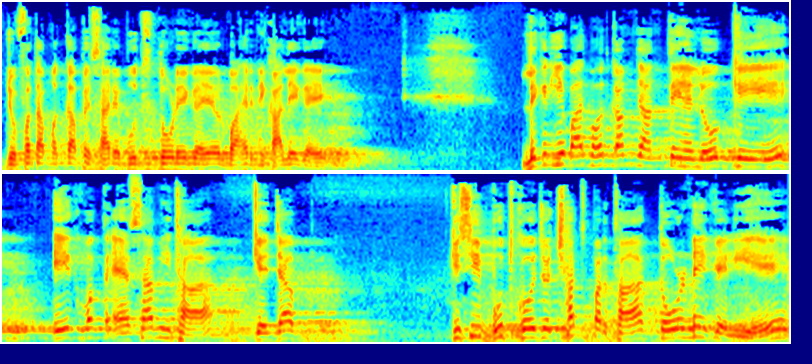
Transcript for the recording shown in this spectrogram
جو فتح مکہ پہ سارے بت توڑے گئے اور باہر نکالے گئے۔ لیکن یہ بات بہت کم جانتے ہیں لوگ کہ ایک وقت ایسا بھی تھا کہ جب کسی بت کو جو چھت پر تھا توڑنے کے لیے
